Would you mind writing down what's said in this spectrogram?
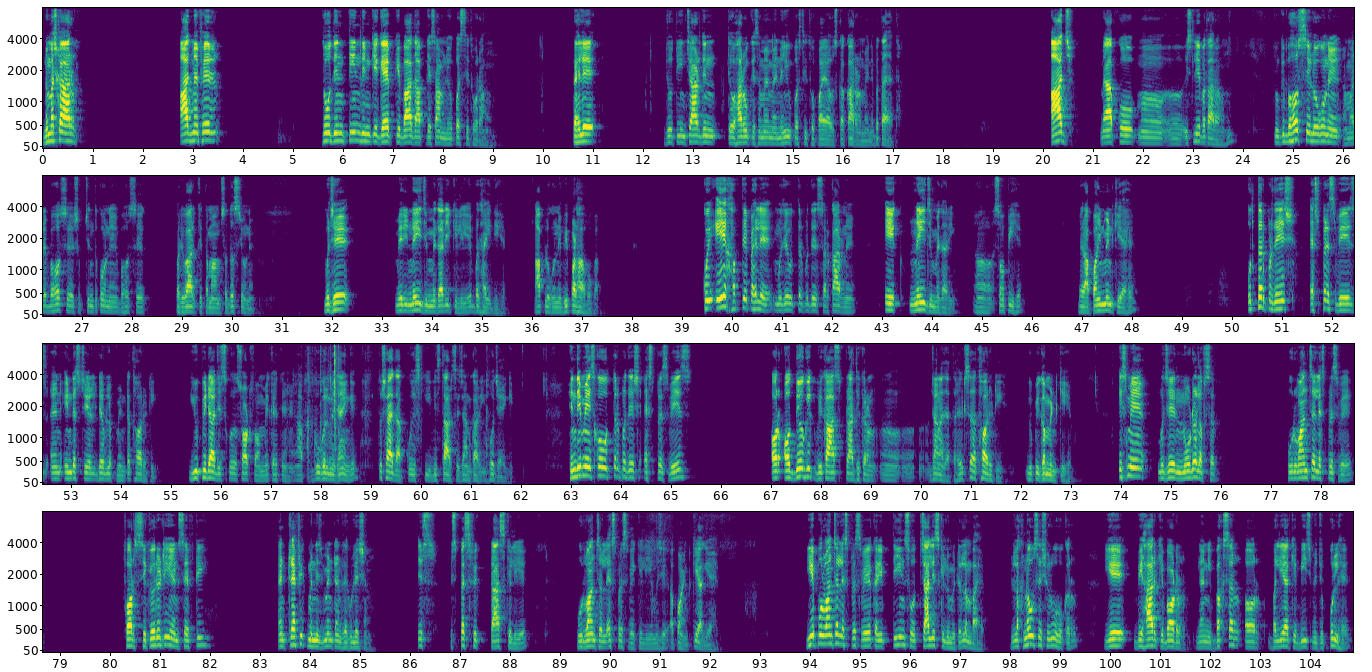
नमस्कार। आज मैं फिर दो दिन, तीन दिन के गैप के बाद आपके सामने उपस्थित हो रहा हूँ। पहले जो तीन, चार दिन त्योहारों के समय में नहीं उपस्थित हो पाया, उसका कारण मैंने बताया था। आज मैं आपको इसलिए बता रहा हूँ क्योंकि बहुत से लोगों ने, हमारे बहुत से शुभचिंतकों ने, बहुत से परिवार के तमाम सदस्यों ने मुझे मेरी नई ज़िम्मेदारी के लिए बधाई दी है। आप लोगों ने भी पढ़ा होगा। कोई एक हफ़्ते पहले मुझे उत्तर प्रदेश सरकार ने एक नई ज़िम्मेदारी सौंपी है। मेरा अपॉइंटमेंट किया है। Uttar Pradesh expressways and industrial development authority. UPEIDA जिसको शॉर्ट फॉर्म में कहते हैं, आप गूगल में जाएँगे तो शायद आपको इसकी विस्तार से जानकारी हो जाएगी। हिंदी में इसको उत्तर प्रदेश एक्सप्रेस वेज और औद्योगिक विकास प्राधिकरण जाना जाता है। इट्स अथॉरिटी, यूपी गवर्नमेंट की है। इसमें मुझे नोडल अफसर, Purvanchal expressway, for security and safety and traffic management and regulation इस स्पेसिफिक टास्क के लिए पूर्वांचल एक्सप्रेसवे के लिए मुझे अपॉइंट किया गया है। ये पूर्वांचल एक्सप्रेसवे करीब 340 किलोमीटर लंबा है। लखनऊ से शुरू होकर ये बिहार के बॉर्डर यानी बक्सर और बलिया के बीच में जो पुल है,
